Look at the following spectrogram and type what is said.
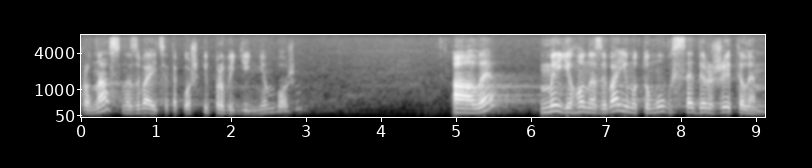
про нас називається також і провидінням Божим. Але ми його називаємо тому вседержителем.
